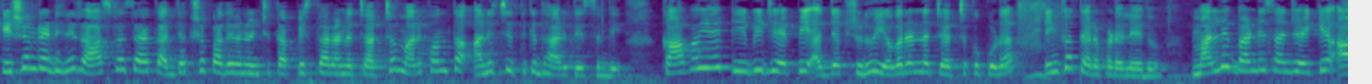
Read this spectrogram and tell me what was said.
కిషన్ రెడ్డిని రాష్ట్ర శాఖ అధ్యక్ష పదవి నుంచి తప్పిస్తారన్న చర్చ మరికొంత అనిశ్చితికి దారితీసింది. కాబోయే టీబీజేపీ అధ్యక్షుడు ఎవరన్న చర్చకు కూడా ఇంకా తెరపడలేదు. మళ్ళీ బండి సంజయ్కి ఆ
